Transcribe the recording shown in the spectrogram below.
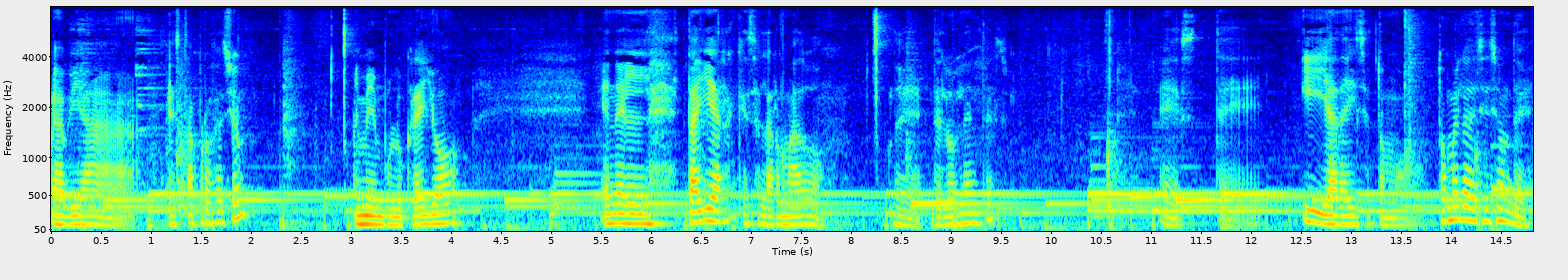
había esta profesión y me involucré yo en el taller que es el armado de, los lentes este y ya de ahí se tomó tomé la decisión de,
